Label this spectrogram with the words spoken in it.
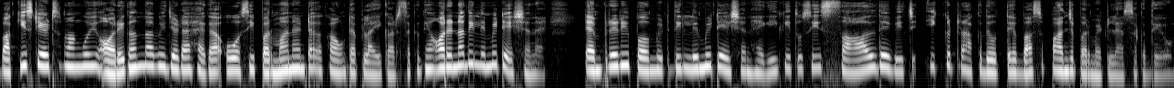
ਬਾਕੀ ਸਟੇਟਸ ਵਾਂਗੂ ਹੀ ਓਰੇਗਨ ਦਾ ਵੀ ਜਿਹੜਾ ਹੈਗਾ ਉਹ ਅਸੀਂ ਪਰਮਾਨੈਂਟ ਅਕਾਊਂਟ ਅਪਲਾਈ ਕਰ ਸਕਦੇ ਹਾਂ ਔਰ ਇਹਨਾਂ ਦੀ ਲਿਮਿਟੇਸ਼ਨ ਹੈ। ਟੈਂਪਰੇਰੀ ਪਰਮਿਟ ਦੀ ਲਿਮਿਟੇਸ਼ਨ ਹੈਗੀ ਕਿ ਤੁਸੀਂ ਸਾਲ ਦੇ ਵਿੱਚ ਇੱਕ ਟਰੱਕ ਦੇ ਉੱਤੇ ਬਸ 5 ਪਰਮਿਟ ਲੈ ਸਕਦੇ ਹੋ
